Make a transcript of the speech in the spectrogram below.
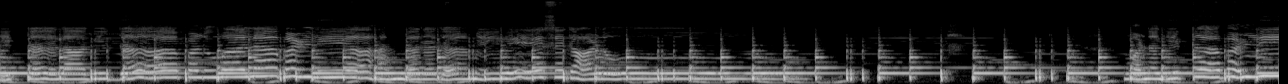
ಹಿತ್ತಲಾಗಿದ್ದ ಪಡುವಲ ಬಳ್ಳಿಯ ಹಂದರದ ಮೇಲೆ ಎಸೆದಾಳು ಒಣಗಿಟ್ಟ ಬಳ್ಳಿ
